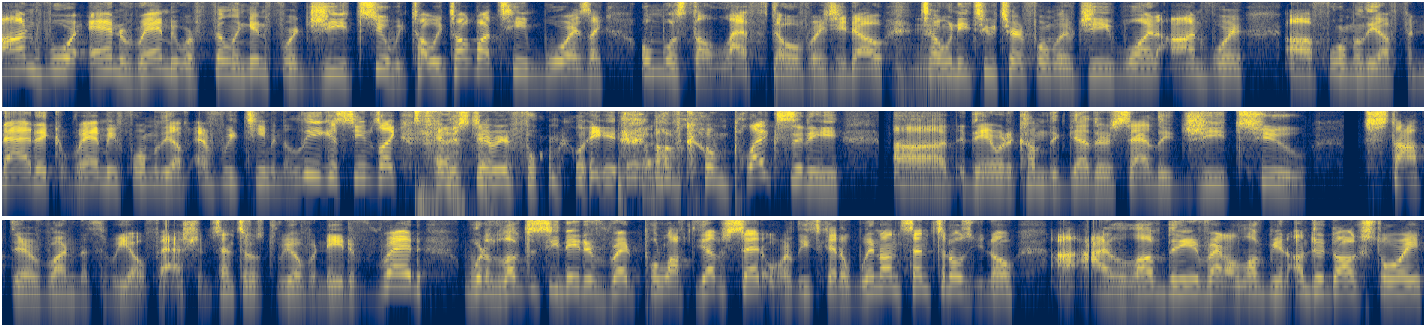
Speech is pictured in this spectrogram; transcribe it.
Envoy and Rami were filling in for G2. We talk we talk about Team War as like almost the leftovers, you know. Mm-hmm. Tony two turn formerly of G1, Envoy uh formerly of Fnatic, Rami formerly of every team in the league, it seems like, and Hysteria formerly of Complexity. Uh they were to come together. Sadly, G2 stop their run in a 3-0 fashion. Sentinels 3 over Native Red. Would have loved to see Native Red pull off the upset or at least get a win on Sentinels. You know, I, I love the Native Red. I love being an underdog story.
